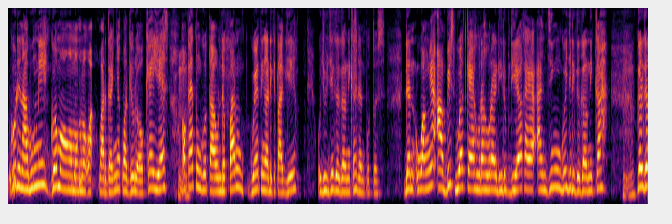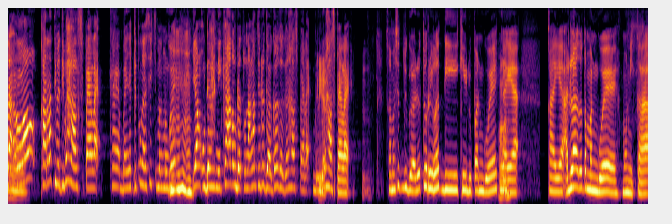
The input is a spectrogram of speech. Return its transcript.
gue udah nabung nih gue mau ngomong sama wa- warganya keluarga udah oke yes. Oke tunggu tahun depan gue tinggal dikit lagi. Ujungnya gagal nikah dan putus. Dan uangnya habis buat kayak hura-hura di hidup dia kayak anjing gue jadi gagal nikah. Gara-gara lo karena tiba-tiba hal sepele kayak banyak gitu gak sih teman-teman gue yang udah nikah atau udah tunangan tiba gagal gagal hal sepele bener-bener Iya. hal sepele. Sama situ juga ada tuh relate di kehidupan gue kayak kayak adalah tuh teman gue mau nikah.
